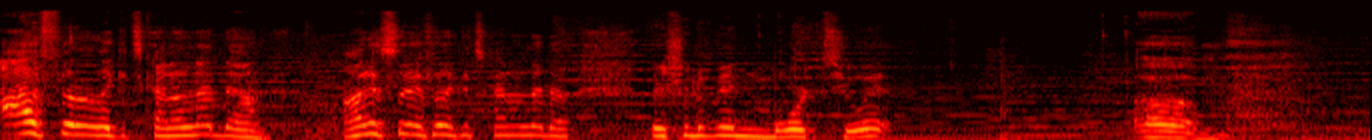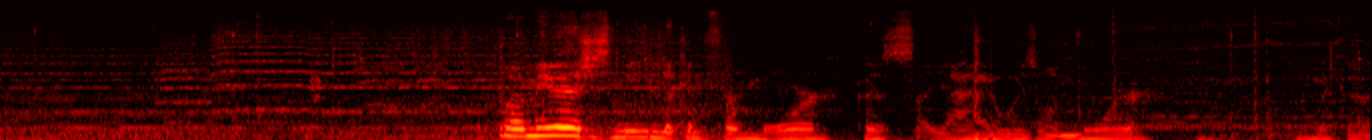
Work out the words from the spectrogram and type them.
I feel like it's kind of let down. Honestly, I feel like it's kind of let down. There should have been more to it. Um, but maybe that's just me looking for more because I always want more. I'm like a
